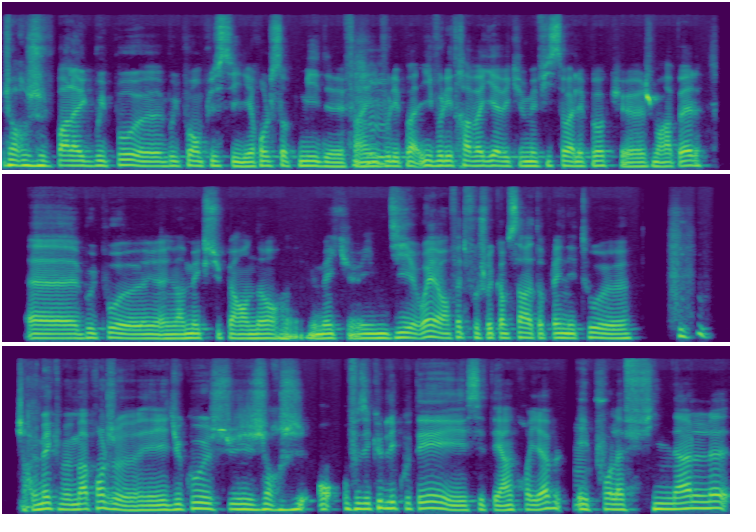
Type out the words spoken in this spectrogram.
genre, je parle avec Bwipo. Euh, Bwipo, en plus, il est roll up mid. euh, Enfin, il Hmm. voulait pas, il voulait travailler avec Mephisto à l'époque, euh, je me rappelle. Euh, Bwipo, euh, un mec super en or. Le mec, euh, il me dit, ouais, en fait, faut jouer comme ça à top lane et tout. euh. genre, le mec me m'apprend le jeu. Et du coup, je suis, genre, je- on, on faisait que de l'écouter et c'était incroyable. Hmm. Et pour la finale,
